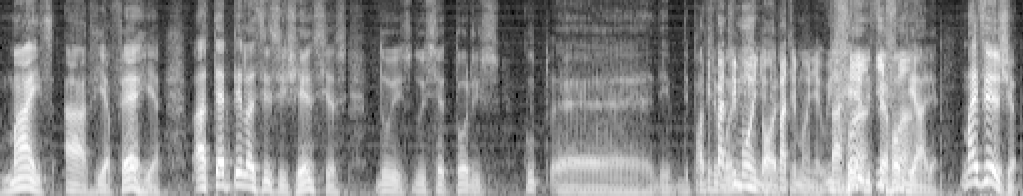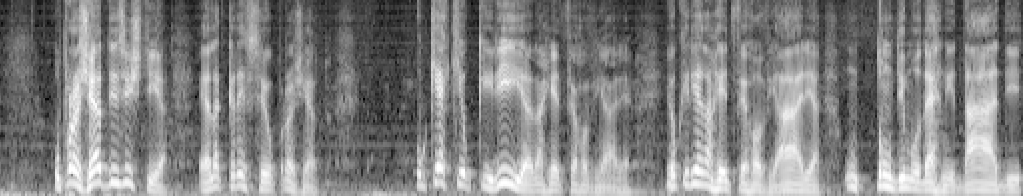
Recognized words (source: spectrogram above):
mais a via férrea, até pelas exigências dos, dos setores é, de, de, patrimônio, de patrimônio, de patrimônio da IFAM, rede ferroviária. IFAM. Mas veja, o projeto existia, ela cresceu o projeto. O que é que eu queria na rede ferroviária? Eu queria na rede ferroviária um tom de modernidade,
